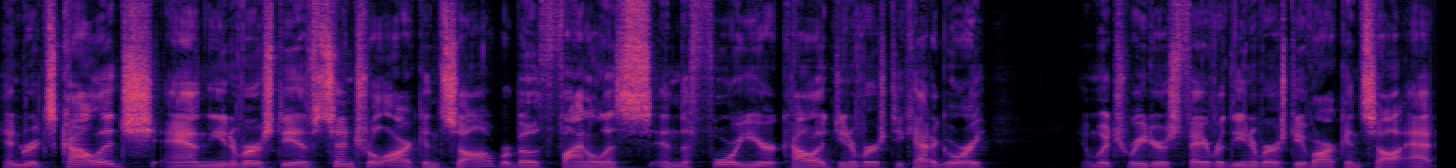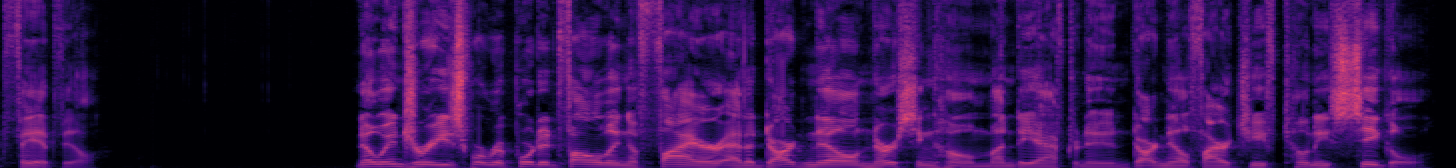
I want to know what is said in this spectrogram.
Hendrix College and the University of Central Arkansas were both finalists in the four year college university category, in which readers favored the University of Arkansas at Fayetteville. No injuries were reported following a fire at a Dardanelle nursing home Monday afternoon. Dardanelle Fire Chief Tony Siegel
